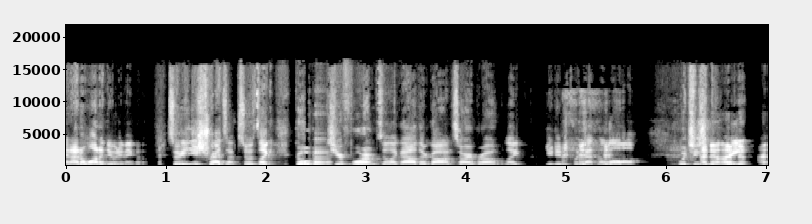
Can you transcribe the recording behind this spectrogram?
and I don't want to do anything with them. So he just shreds them. So it's like, go back to your forms. They're like, oh, they're gone. Sorry, bro. Like you didn't put that in the law, which is I know, I great. know, I,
